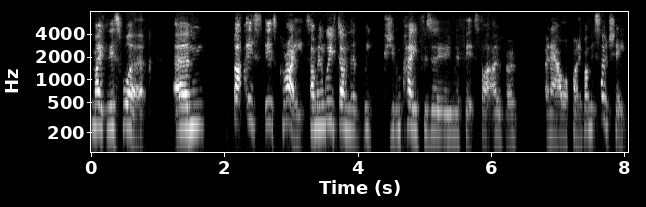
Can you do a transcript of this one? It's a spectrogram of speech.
make this work? Um, but it's it's great. So, I mean, we've done the we because you can pay for Zoom if it's like over an hour? But I mean, it's so cheap.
